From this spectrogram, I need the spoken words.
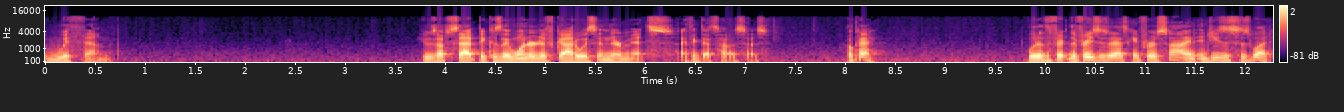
with them. He was upset because they wondered if God was in their midst. I think that's how it says. Okay. What the, the Pharisees are asking for a sign, and Jesus is what?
